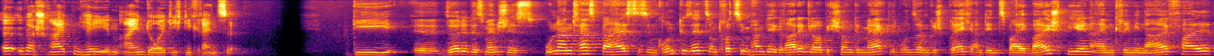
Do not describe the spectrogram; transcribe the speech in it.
äh, überschreiten hier eben eindeutig die Grenze. Die äh, Würde des Menschen ist unantastbar, heißt es im Grundgesetz. Und trotzdem haben wir gerade, glaube ich, schon gemerkt in unserem Gespräch an den zwei Beispielen, einem Kriminalfall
